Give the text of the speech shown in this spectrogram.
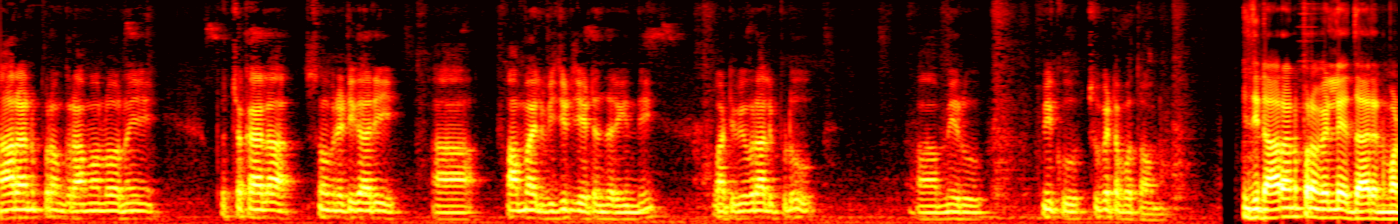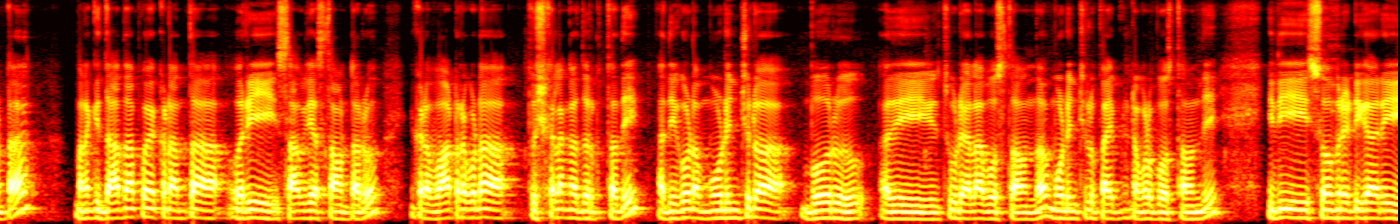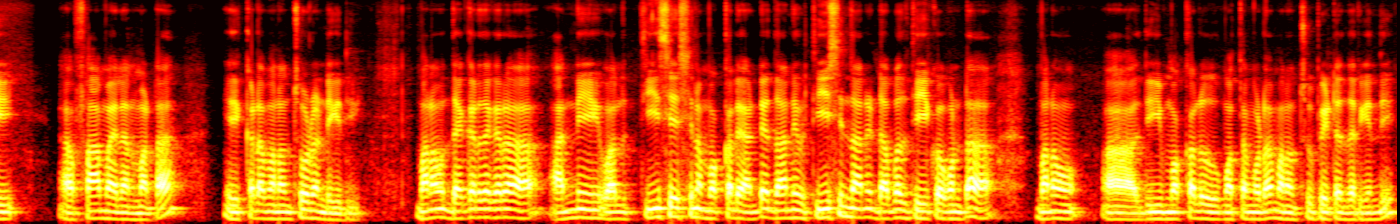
నారాయణపురం గ్రామంలోని పుచ్చకాయల సోమిరెడ్డి గారి ఫామ్ ఆయిల్ విజిట్ చేయడం జరిగింది. వాటి వివరాలు ఇప్పుడు మీరు మీకు చూపెట్టబోతా ఉన్నాం. ఇది నారాయణపురం వెళ్ళే దారి అనమాట మనకి దాదాపుగా ఇక్కడ అంతా వరి సాగు చేస్తూ ఉంటారు. ఇక్కడ వాటర్ కూడా పుష్కలంగా దొరుకుతుంది. అది కూడా మూడించుల బోరు అది చూడు ఎలా పోస్తూ ఉందో మూడించుల పైప్ నిండా కూడా పోస్తూ ఉంది. ఇది సోమిరెడ్డి గారి ఫామ్ ఆయిల్ అనమాట ఇక్కడ మనం చూడండి ఇది. మనం దగ్గర దగ్గర అన్ని వాళ్ళు తీసేసిన మొక్కలే అంటే దాన్ని తీసిన దాన్ని డబల్ తీయకోకుండా మనం ఈ మొక్కలు మొత్తం కూడా మనం చూపించడం జరిగింది.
